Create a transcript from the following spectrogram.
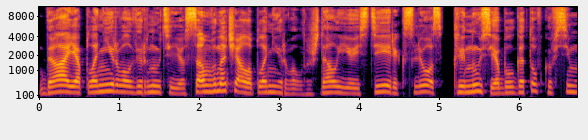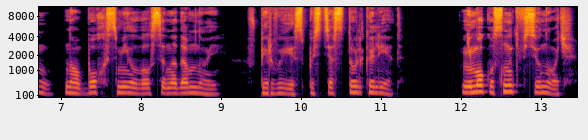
Да, я планировал вернуть ее, с самого начала планировал, ждал ее истерик, слез. Клянусь, я был готов ко всему. Но Бог смиловался надо мной. Впервые, спустя столько лет. Не мог уснуть всю ночь.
